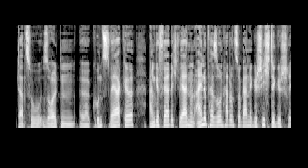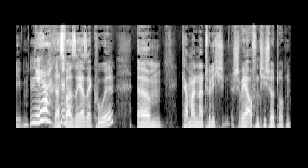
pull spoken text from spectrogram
Dazu sollten äh, Kunstwerke angefertigt werden. Und eine Person hat uns sogar eine Geschichte geschrieben. Ja. Das war sehr, sehr cool. Ähm, kann man natürlich schwer auf ein T-Shirt drucken.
